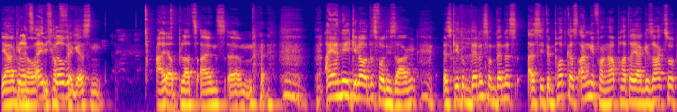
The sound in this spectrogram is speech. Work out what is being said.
Ja, genau, ich hab's vergessen. Ah ja, Platz 1. Ähm. Ah ja, nee, genau, das wollte ich sagen. Es geht um Dennis und Dennis, als ich den Podcast angefangen habe, hat er ja gesagt so,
